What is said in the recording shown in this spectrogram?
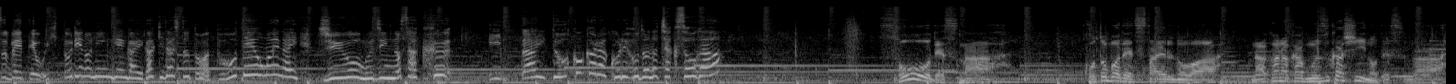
全てを一人の人間が描き出したとは到底思えない縦横無尽の作風。一体どこからこれほどの着想が？そうですな。言葉で伝えるのはなかなか難しいのですが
